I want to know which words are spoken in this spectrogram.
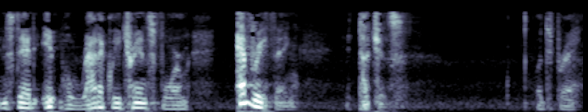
Instead, it will radically transform everything it touches. Let's pray.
